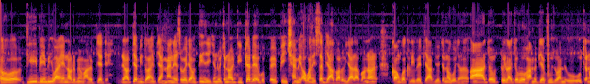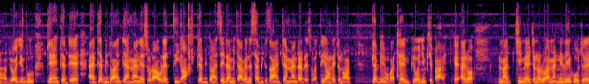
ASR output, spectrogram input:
ဟိုဒီပင်ပြီးသွားရင်နောက်တစ်ပင်မှာတော့ပြက်တယ်ကျွန်တော်ပြက်ပြီးသွားရင်ပြန်မှန်တယ်ဆိုတော့ကျွန်တော်သိစီကျွန်တော်ကျွန်တော်ဒီပြက်တဲ့ပင်ချန်ပြီးအောက်ကနေဆက်ပြသွားလို့ရတာပေါ့နော်ကောင်းကွက်ကလေးပဲပြပြီးတော့ကျွန်တော်ကိုကျွန်တော်အာကျုပ်တွေ့လာကျုပ်တို့ဟာမပြက်ဘူးဆိုတာမျိုးကိုကျွန်တော်မပြောချင်ဘူးပြက်ရင်ပြက်တယ်အဲပြက်ပြီးသွားရင်ပြန်မှန်တယ်ဆိုတာကိုလည်းသိအောင်ပြက်ပြီးသွားရင်စိတ်ဓာတ်မကြဘဲနဲ့ဆက်ပြီးကစားရင်ပြန်မှန်တတ်တယ်ဆိုတာသိအောင်လည်းကျွန်တော်ကပြက်ပင်ကိုပါထည့်ပြီးပြောခြင်းဖြစ်ပါတယ်ကဲအဲ့တော့ဒီမှာကြည့်မယ်ကျွန်တော်တို့အဲ့မှာ2 4 9ဆိုတဲ့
